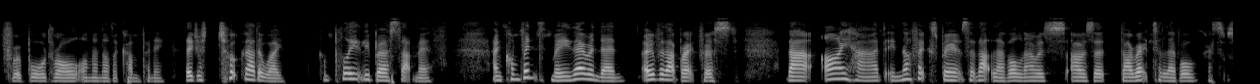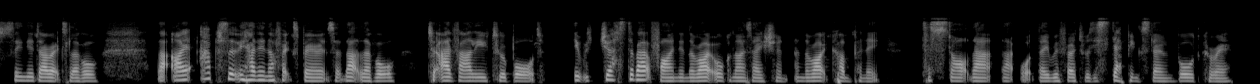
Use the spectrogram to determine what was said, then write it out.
for a board role on another company. They just took that away, completely burst that myth, and convinced me there and then over that breakfast that I had enough experience at that level. I was I was at director level, senior director level, that I absolutely had enough experience at that level to add value to a board. It was just about finding the right organisation and the right company to start that that what they refer to as a stepping stone board career.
